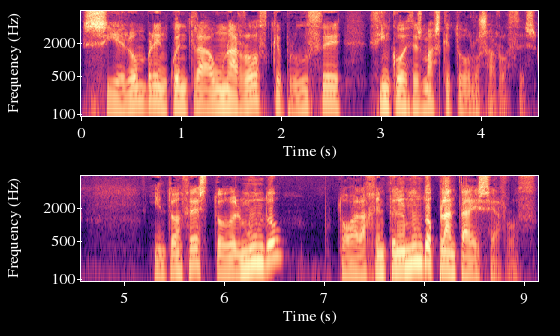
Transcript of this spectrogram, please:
si el hombre encuentra un arroz que produce cinco veces más que todos los arroces. Y entonces todo el mundo, toda la gente en el mundo planta ese arroz.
